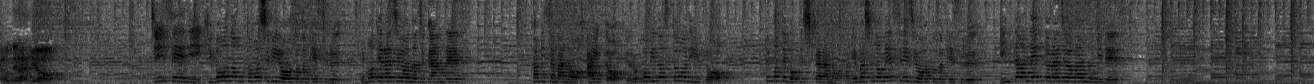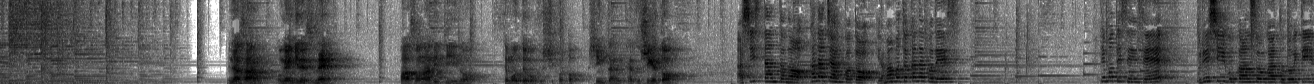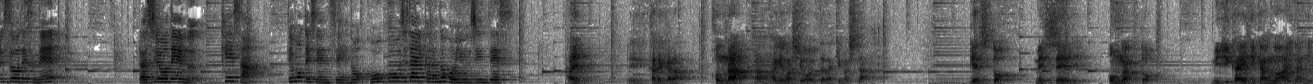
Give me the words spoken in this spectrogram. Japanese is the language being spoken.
手モテラジオ。人生に希望の灯火をお届けする手モテラジオの時間です。神様の愛と喜びのストーリーとテモテ牧師からの励ましのメッセージをお届けするインターネットラジオ番組です。皆さんお元気ですね。パーソナリティの手モテ牧師こと新谷和重とアシスタントのかなちゃんこと山本かな子です。テモテ先生嬉しいご感想が届いているそうですね。ラジオネーム K さんテモテ先生の高校時代からのご友人です。はい、えー彼からこんなあ励ましをいただきました。ゲストメッセージ音楽と短い時間の間に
